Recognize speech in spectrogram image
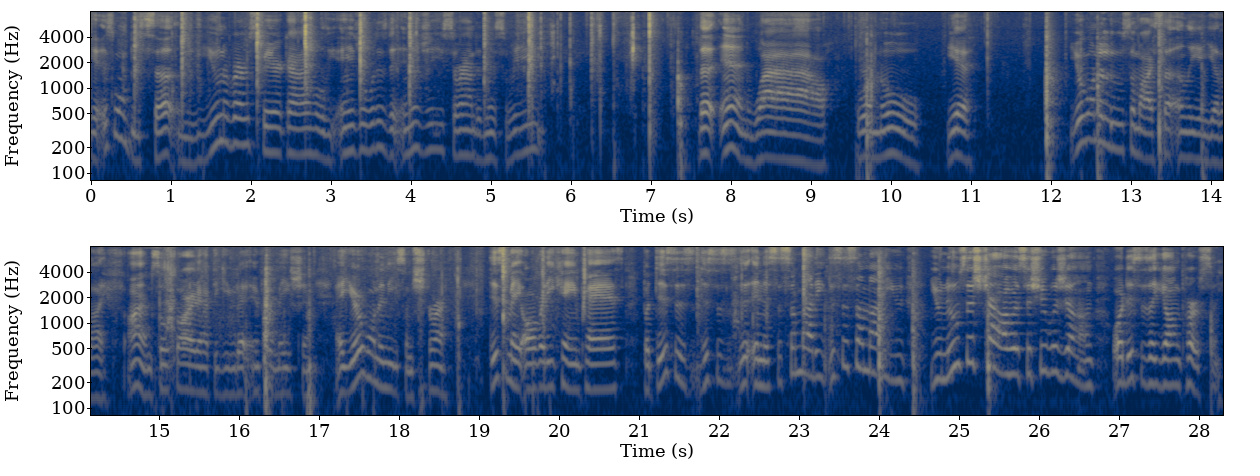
Yeah, it's going to be suddenly. Universe, Spirit Guide, Holy Angel. What is the energy surrounding this read? The end. Wow. Renewal. Yeah. You're going to lose somebody suddenly in your life. I am so sorry to have to give you that information. And you're going to need some strength. This may already came past, but this is this is and this is somebody this is somebody you you knew since childhood since you was young, or this is a young person.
